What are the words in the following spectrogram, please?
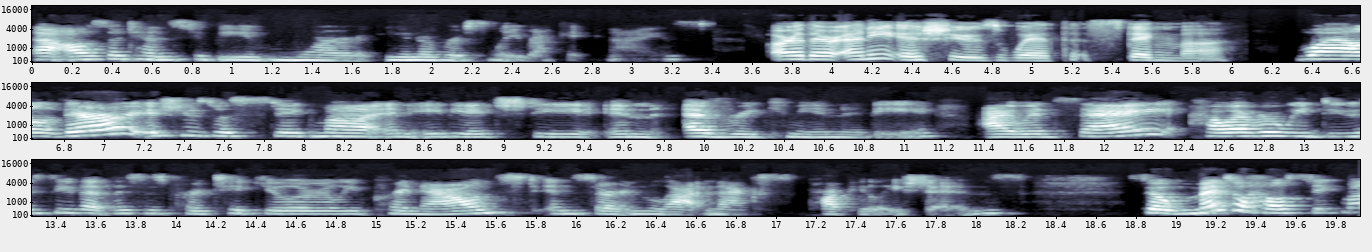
That also tends to be more universally recognized. Are there any issues with stigma well, there are issues with stigma and ADHD in every community, I would say. However, we do see that this is particularly pronounced in certain Latinx populations. So, mental health stigma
